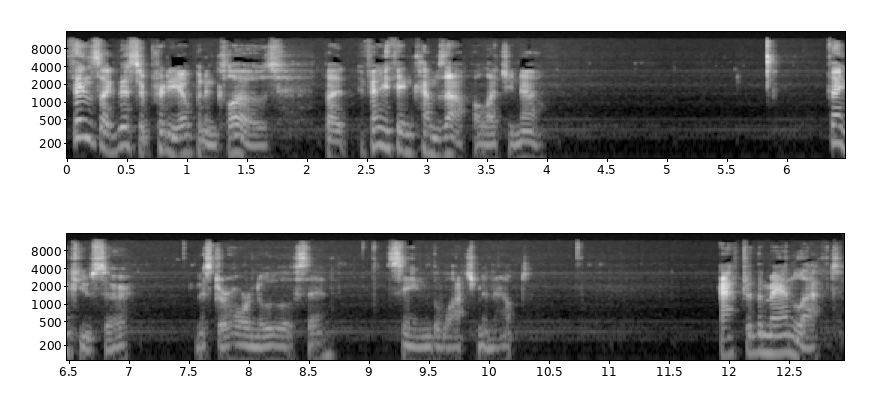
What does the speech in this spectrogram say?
Things like this are pretty open and close, but if anything comes up, I'll let you know. Thank you, sir, Mr. Hornudlo said, seeing the watchman out. After the man left,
